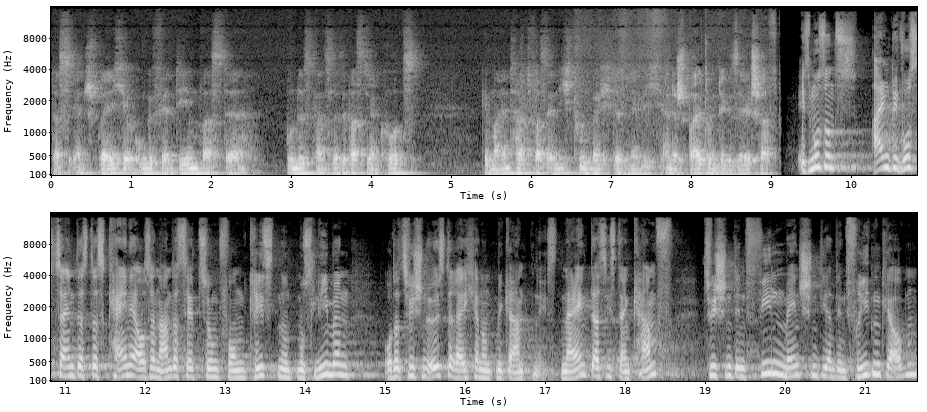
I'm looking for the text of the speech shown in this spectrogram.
Das entspräche ungefähr dem, was der Bundeskanzler Sebastian Kurz gemeint hat, was er nicht tun möchte, nämlich eine Spaltung der Gesellschaft. Es muss uns allen bewusst sein, dass das keine Auseinandersetzung von Christen und Muslimen oder zwischen Österreichern und Migranten ist. Nein, das ist ein Kampf zwischen den vielen Menschen, die an den Frieden glauben,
